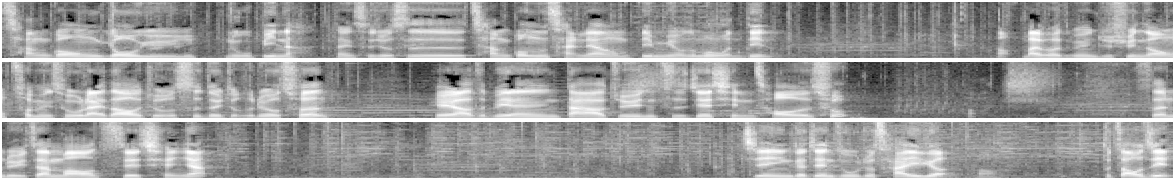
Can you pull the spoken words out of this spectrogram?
长弓优于弩兵啊，但是就是长弓的产量并没有那么稳定。好，麦克这边继续农，村民数来到九十四对九十六村。黑牙这边大军直接倾巢而出。好，僧侣战矛直接前压。建一个建筑就拆一个啊，不照进，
